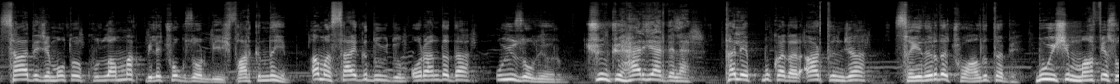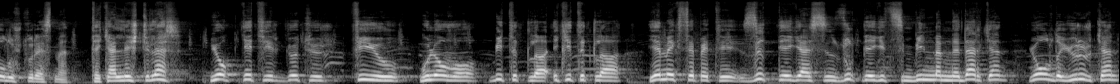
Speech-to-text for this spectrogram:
sadece motor kullanmak bile çok zor bir iş farkındayım. Ama saygı duyduğum oranda da uyuz oluyorum. Çünkü her yerdeler. Talep bu kadar artınca sayıları da çoğaldı tabi. Bu işin mafyası oluştu resmen. Tekelleştiler. Yok getir götür, fiyu, glovo, bir tıkla, iki tıkla, Yemek sepeti zırt diye gelsin zurt diye gitsin bilmem ne derken yolda yürürken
